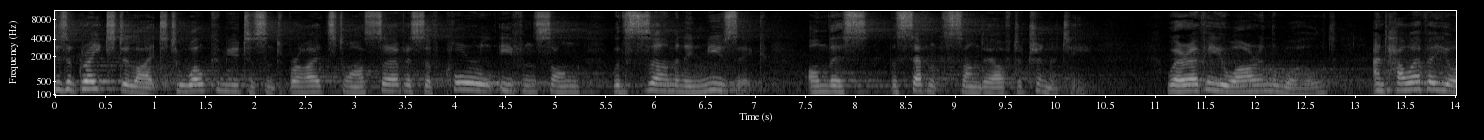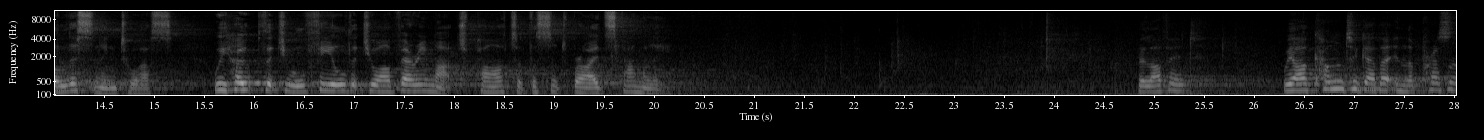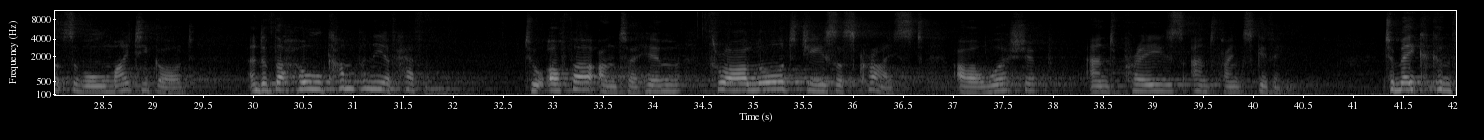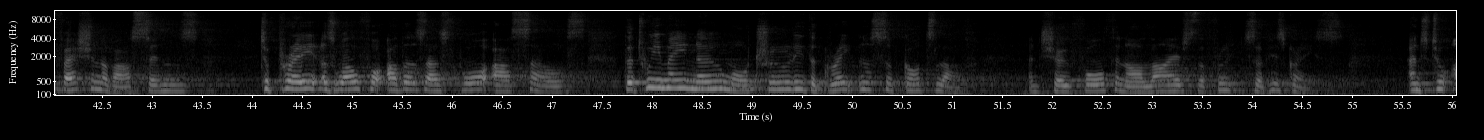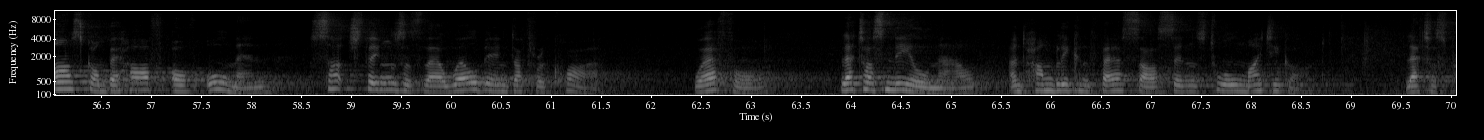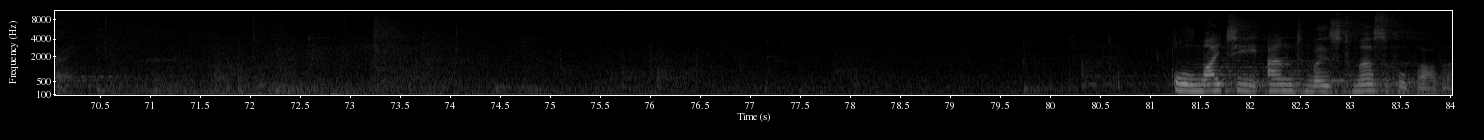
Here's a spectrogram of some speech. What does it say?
It is a great delight to welcome you to St Bride's to our service of choral evensong with sermon in music on this, the seventh Sunday after Trinity. Wherever you are in the world and however you're listening to us, we hope that you will feel that you are very much part of the St Bride's family. Beloved, we are come together in the presence of Almighty God and of the whole company of heaven, to offer unto him through our Lord Jesus Christ our worship and praise and thanksgiving, to make confession of our sins, to pray as well for others as for ourselves, that we may know more truly the greatness of God's love and show forth in our lives the fruits of his grace, and to ask on behalf of all men such things as their well-being doth require. Wherefore, let us kneel now and humbly confess our sins to Almighty God. Let us pray. Almighty and most merciful Father,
